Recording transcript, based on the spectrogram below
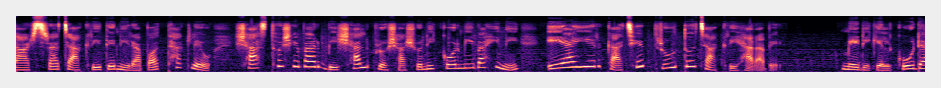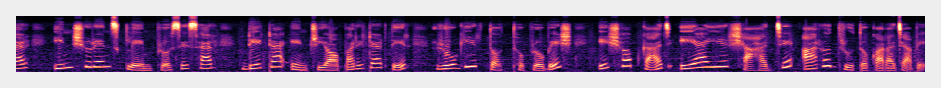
নার্সরা চাকরিতে নিরাপদ থাকলেও স্বাস্থ্যসেবার বিশাল প্রশাসনিক কর্মী বাহিনী এআই এর কাছে দ্রুত চাকরি হারাবে। Medical coder, insurance claim processor, data entry অপারেটরদের রোগীর তথ্য প্রবেশ, এসব কাজ এআই এর সাহায্যে আরও দ্রুত করা যাবে।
